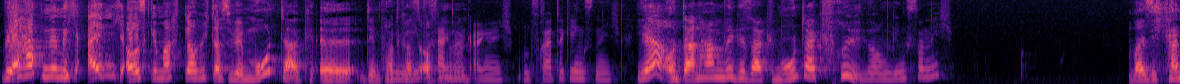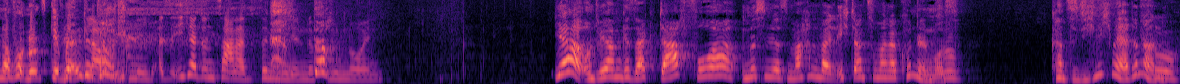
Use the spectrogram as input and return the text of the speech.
Wir hatten nämlich eigentlich ausgemacht, glaube ich, dass wir Montag äh, den Podcast nee, aufnehmen. Freitag eigentlich. Und Freitag ging es nicht. Ja, und dann haben wir gesagt, Montag früh. Warum ging es dann nicht? Weil sich keiner von uns gemeldet das hat. ich nicht. Also ich hatte einen Zahnarzttermin in der Früh um neun. Ja, und wir haben gesagt, davor müssen wir es machen, weil ich dann zu meiner Kundin muss. So. Kannst du dich nicht mehr erinnern? So.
